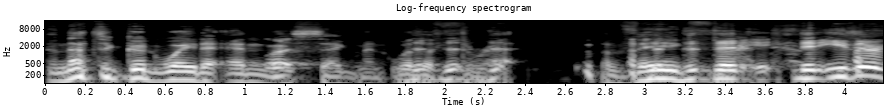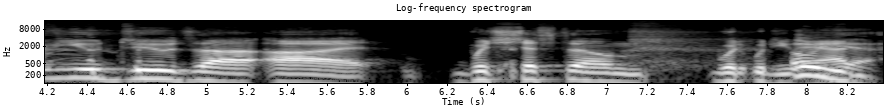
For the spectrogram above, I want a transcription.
And that's a good way to end What- this segment with a did- threat. A vague Did, threat. did, did either of you do the uh, which system would, would you Oh add? yeah.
